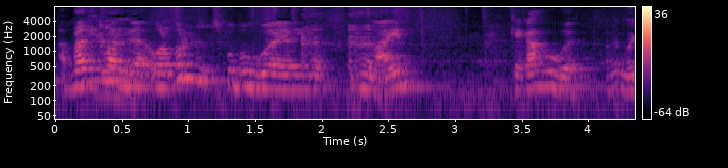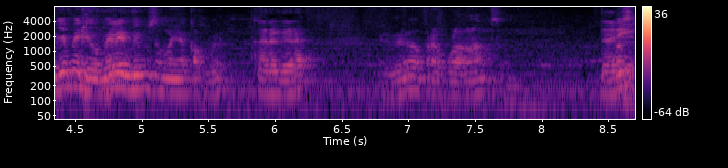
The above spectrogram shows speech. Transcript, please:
apalagi keluarga, walaupun sepupu gue yang lain, kayak kaku gue. Tapi gue aja diomelin Bim sama nyokap gue. Gara-gara Ya, gue gak pernah pulang langsung. dari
